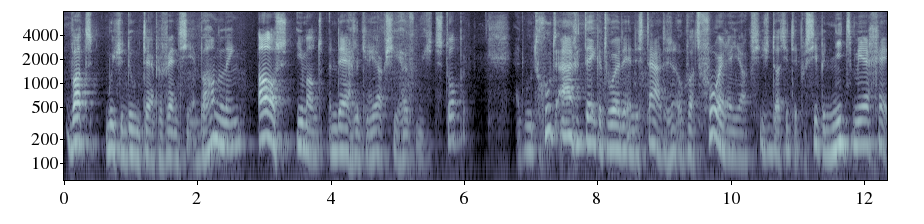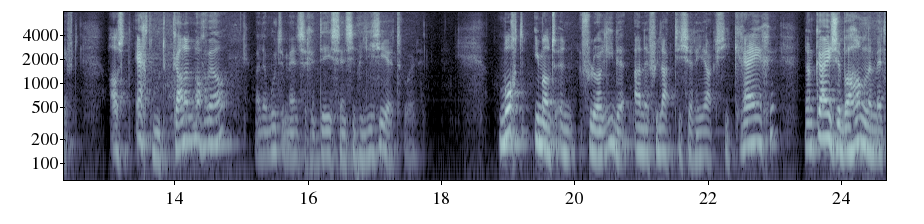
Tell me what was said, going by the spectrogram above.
Wat moet je doen ter preventie en behandeling? Als iemand een dergelijke reactie heeft, moet je het stoppen. Het moet goed aangetekend worden in de status en ook wat voorreacties, zodat je het in principe niet meer geeft. Als het echt moet, kan het nog wel, maar dan moeten mensen gedesensibiliseerd worden. Mocht iemand een fluoride anafylactische reactie krijgen, dan kan je ze behandelen met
